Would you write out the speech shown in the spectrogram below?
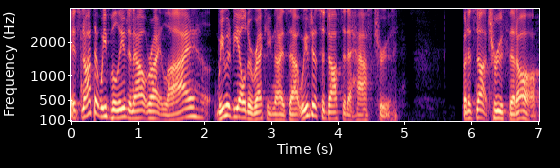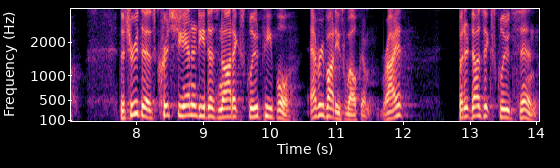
It's not that we've believed an outright lie. We would be able to recognize that. We've just adopted a half truth. But it's not truth at all. The truth is, Christianity does not exclude people. Everybody's welcome, right? But it does exclude sin.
